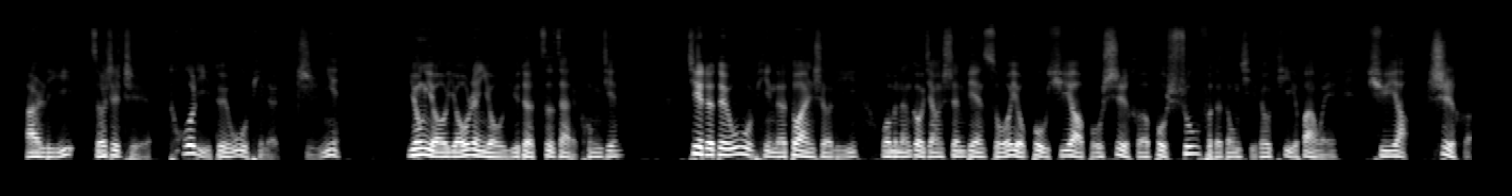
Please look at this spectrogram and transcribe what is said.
而离则是指。脱离对物品的执念，拥有游刃有余的自在的空间。借着对物品的断舍离，我们能够将身边所有不需要、不适合、不舒服的东西都替换为需要、适合、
